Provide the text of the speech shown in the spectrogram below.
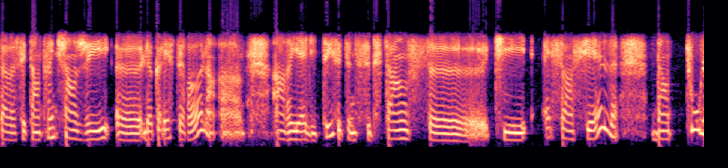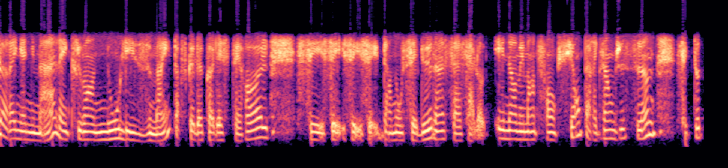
ça c'est en train de changer. Euh, le cholestérol, en, en réalité, c'est une substance euh, qui est essentielle dans tout le règne animal, incluant nous les humains, parce que le cholestérol, c'est, dans nos cellules, hein, ça, ça a énormément de fonctions. Par exemple, juste une, c'est toutes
